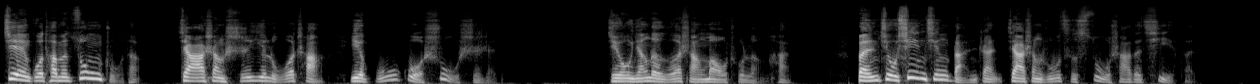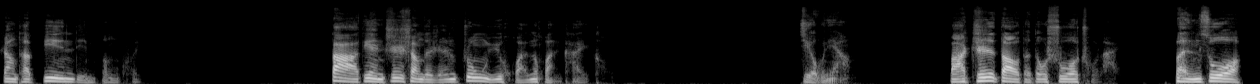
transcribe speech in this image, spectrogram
见过他们宗主的，加上十一罗刹，也不过数十人。九娘的额上冒出冷汗，本就心惊胆战，加上如此肃杀的气氛。让他濒临崩溃。大殿之上的人终于缓缓开口：“九娘，把知道的都说出来，本座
